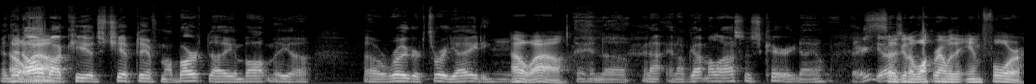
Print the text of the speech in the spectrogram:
and then Oh, all my kids chipped in for my birthday and bought me a, a Ruger 380, oh wow. and uh, and I and I've got my license to carry now. there you go. So he's gonna walk around with an M4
